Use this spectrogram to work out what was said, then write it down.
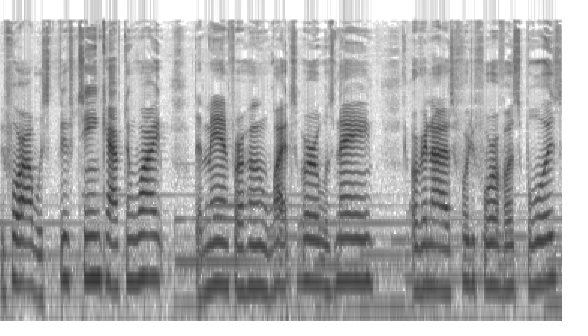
Before I was 15, Captain White, the man for whom Whitesboro was named, organized 44 of us boys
